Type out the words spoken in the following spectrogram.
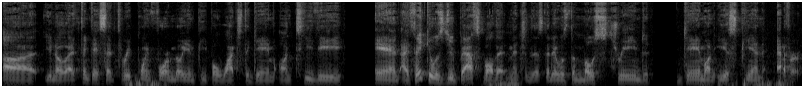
uh, you know, I think they said 3.4 million people watched the game on TV and I think it was Duke basketball that mentioned this that it was the most streamed game on ESPN ever,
